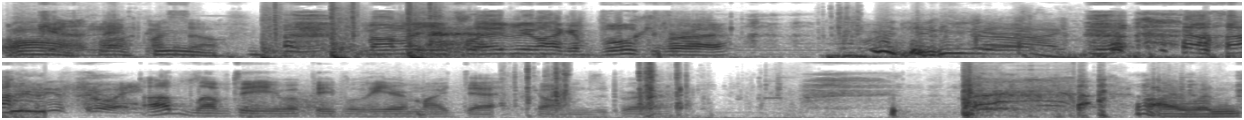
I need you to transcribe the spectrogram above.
Oh, I'm gonna neck you. myself. Mama, you played me like a book, bro. yeah. I'd love to hear what people hear in my death comms, bro. I wouldn't.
